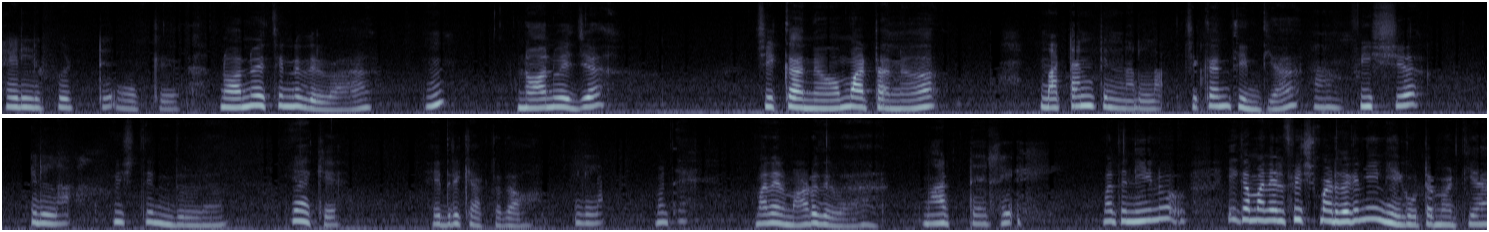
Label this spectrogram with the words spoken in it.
Healthy food okay. Non veg ತಿನ್ನೋದಿಲ್ವಾ? Non veg chicken mutton mutton ತಿನ್ನಲ್ಲ. ಚಿಕನ್ ತಿಂತೀಯಾ? ಫಿಶ್ ಇಲ್ಲ. ಫಿಶ್ ತಿಂದಿಲ್ಲ ಯಾಕೆ? ಹೆದರಿಕೆ ಆಗ್ತದಾ? ಇಲ್ಲ. ಮತ್ತೆ? ಮನೇಲಿ ಮಾಡೋದಿಲ್ವಾ? ಮಾಡ್ತಾರೆ. ಮತ್ತು ನೀನು? ಈಗ ಮನೇಲಿ ಫಿಶ್ ಮಾಡಿದಾಗ ನೀನು ಹೇಗೆ ಊಟ ಮಾಡ್ತೀಯಾ?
